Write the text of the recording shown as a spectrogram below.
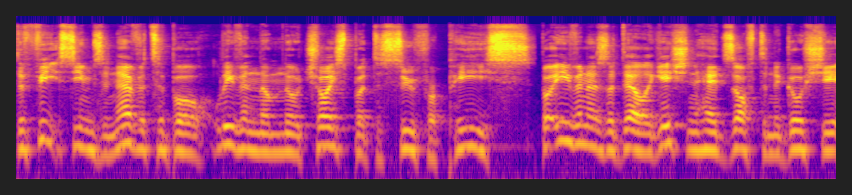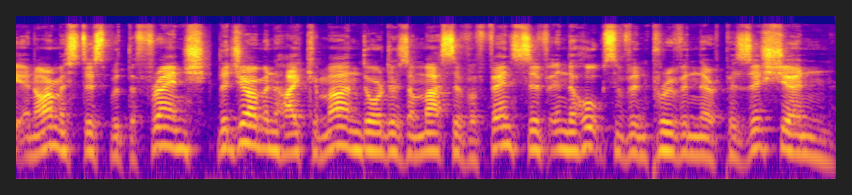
Defeat seems inevitable, leaving them no choice but to sue for peace. But even as a delegation heads off to negotiate an armistice with the French, the German High Command orders a massive offensive in the hopes of improving their position.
